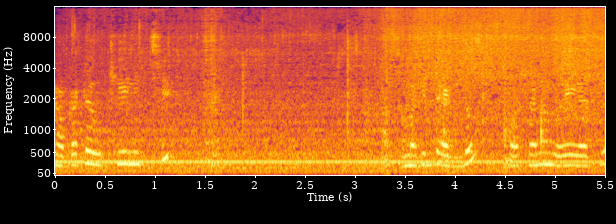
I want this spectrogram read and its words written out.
ঢাকাটা উঠিয়ে নিচ্ছি। আমার কিন্তু একদম বসানো হয়ে গেছে।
